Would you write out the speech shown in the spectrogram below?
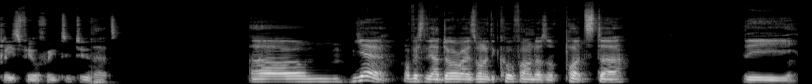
please feel free to do that. Um, yeah, obviously Adora is one of the co-founders of Podstar, the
